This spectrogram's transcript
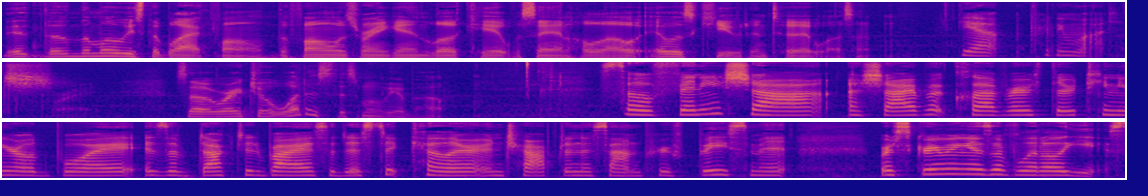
The, the, the movie's the black phone. The phone was ringing. Little kid was saying hello. It was cute until it wasn't. Yeah, pretty much. Right. So, Rachel, what is this movie about? So, Finney Shaw, a shy but clever 13 year old boy, is abducted by a sadistic killer and trapped in a soundproof basement where screaming is of little use.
